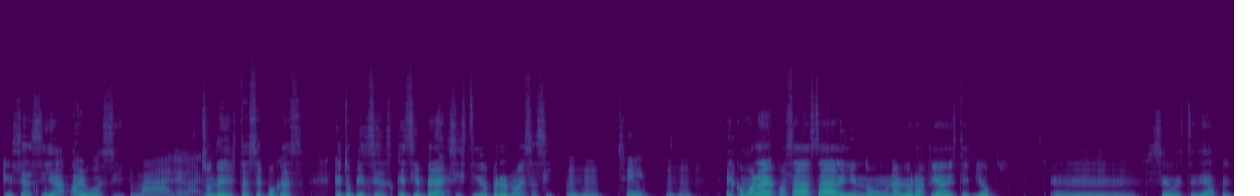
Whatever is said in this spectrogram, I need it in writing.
que se hacía algo así. Vale, vale. Son de estas épocas que tú piensas que siempre ha existido, pero no es así. Ujú, sí. ujú. Es como la vez pasada estaba leyendo una biografía de Steve Jobs, el CEO este de Apple,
